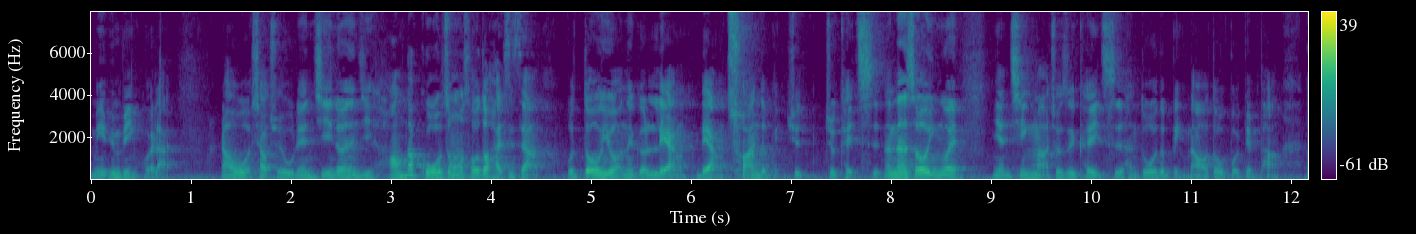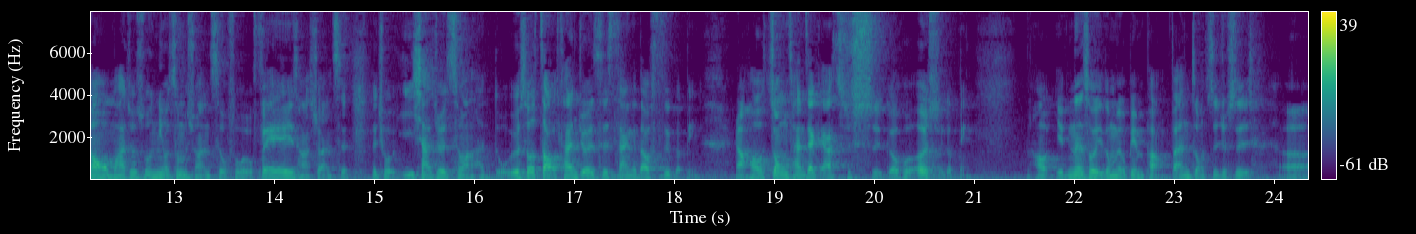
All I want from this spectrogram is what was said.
运运饼回来。然后我小学五年级、六年级，好像到国中的时候都还是这样，我都有那个两两串的饼去就可以吃。那那时候因为年轻嘛，就是可以吃很多的饼，然后都不会变胖。然后我妈就说：“你有这么喜欢吃？”我说：“我非常喜欢吃，而且我一下就会吃完很多。有时候早餐就会吃三个到四个饼，然后中餐再给她吃十个或二十个饼。”好，也那时候也都没有变胖，反正总之就是，呃，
